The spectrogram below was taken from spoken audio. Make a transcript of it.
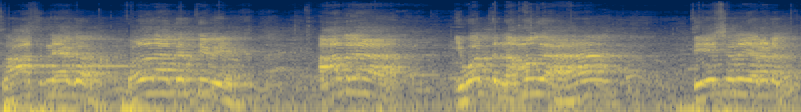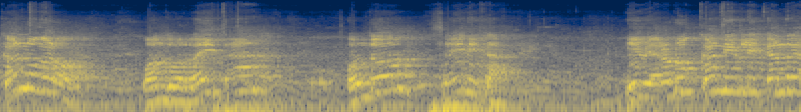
ತ್ರಾಸನ್ಯಾಗ ಬಳಲಾಕತ್ತೀವಿ ಆದ್ರ ಇವತ್ತು ನಮಗ ದೇಶದ ಎರಡು ಕಣ್ಣುಗಳು ಒಂದು ರೈತ ಒಂದು ಸೈನಿಕ. ಇವೆರಡೂ ಕಣ್ಣು ಇರ್ಲಿಕ್ಕಂದ್ರೆ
